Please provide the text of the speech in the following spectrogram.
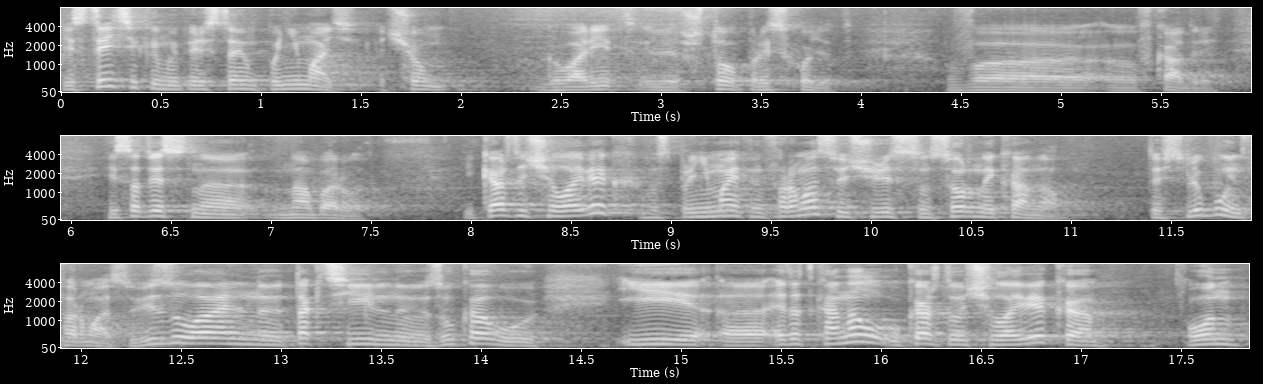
эстетикой, мы перестаем понимать, о чем говорит или что происходит в, в кадре. И, соответственно, наоборот. И каждый человек воспринимает информацию через сенсорный канал. То есть любую информацию, визуальную, тактильную, звуковую. И э, этот канал у каждого человека, он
